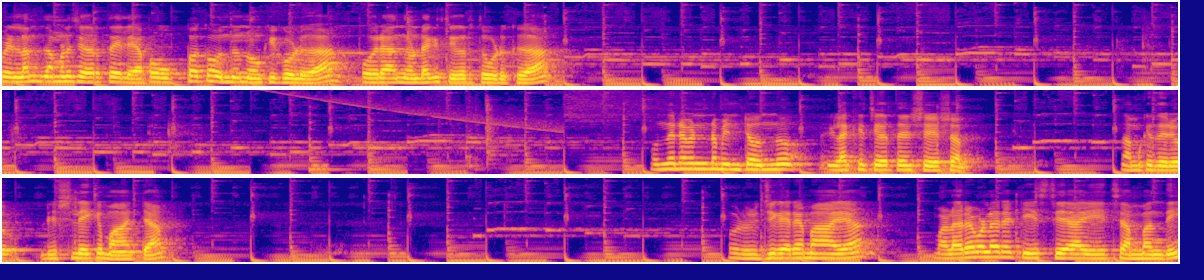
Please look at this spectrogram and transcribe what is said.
വെള്ളം നമ്മൾ ചേർത്തല്ലേ അപ്പോൾ ഉപ്പൊക്കെ ഒന്ന് നോക്കിക്കൊള്ളുക. പോരാന്നുണ്ടെങ്കിൽ ചേർത്ത് കൊടുക്കുക. ഒന്നര രണ്ട് മിനിറ്റ് ഒന്ന് ഇളക്കി ചേർത്തതിന് ശേഷം നമുക്കിതൊരു ഡിഷിലേക്ക് മാറ്റാം. രുചികരമായ വളരെ വളരെ ടേസ്റ്റിയായ ഈ ചമ്മന്തി.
